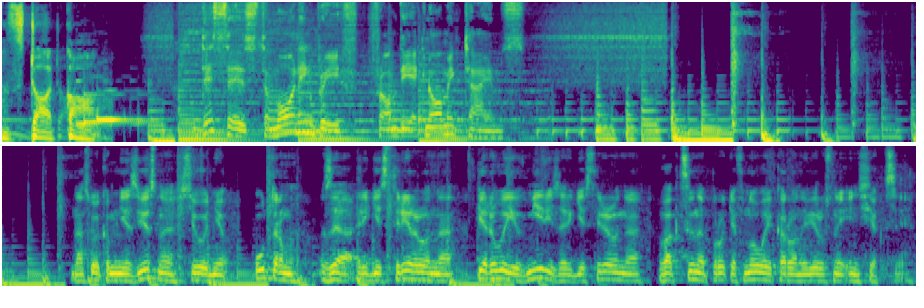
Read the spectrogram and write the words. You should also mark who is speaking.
Speaker 1: Listeners.com.
Speaker 2: This is the morning brief from the Economic Times.
Speaker 3: Насколько мне известно, сегодня утром зарегистрирована, впервые в мире зарегистрирована вакцина против новой коронавирусной инфекции.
